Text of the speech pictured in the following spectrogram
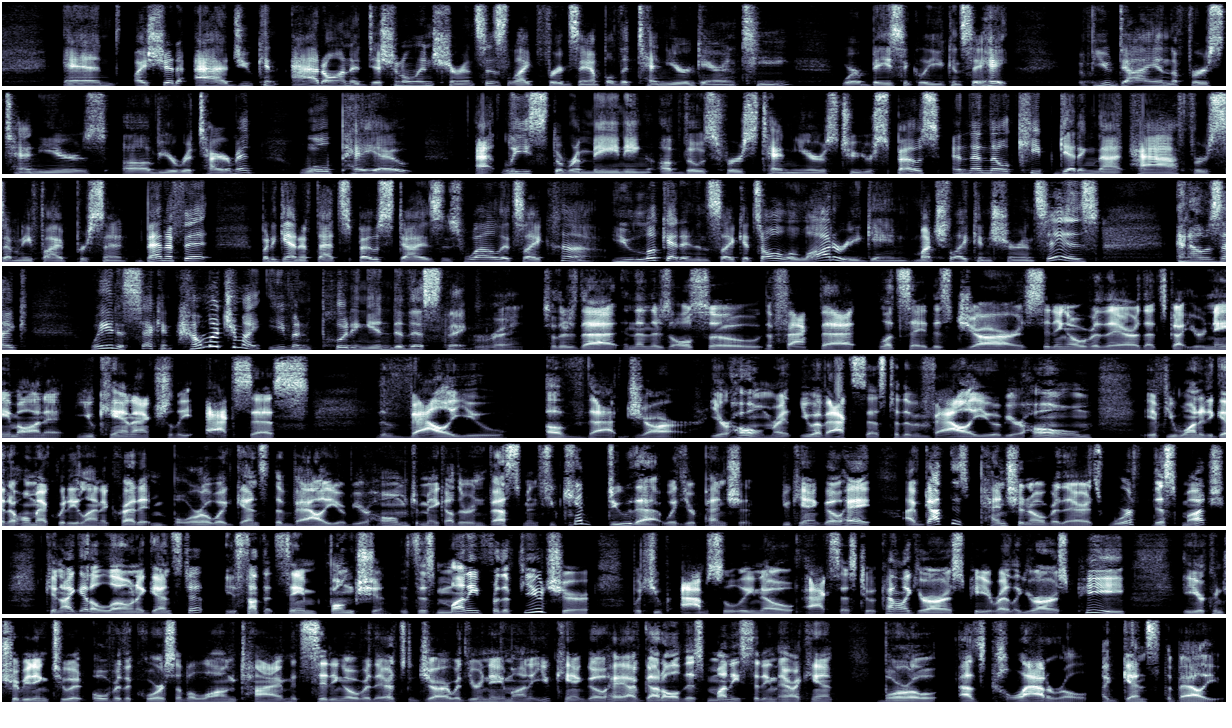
And I should add, you can add on additional insurances, like, for example, the 10 year guarantee, where basically you can say, hey, if you die in the first 10 years of your retirement, we'll pay out at least the remaining of those first 10 years to your spouse. And then they'll keep getting that half or 75% benefit. But again, if that spouse dies as well, it's like, huh, you look at it and it's like, it's all a lottery game, much like insurance is. And I was like, wait a second, how much am I even putting into this thing? Right. So there's that. And then there's also the fact that, let's say this jar is sitting over there that's got your name on it. You can't actually access the value of that jar. Your home, right? You have access to the value of your home if you wanted to get a home equity line of credit and borrow against the value of your home to make other investments. You can't do that with your pension. You can't go, hey, I've got this pension over there. It's worth this much. Can I get a loan against it? It's not that same function. It's this money for the future, but you've absolutely no access to it. Kind of like your RSP, right? Like your RSP, you're contributing to it over the course of a long time. It's sitting over there. It's a jar with your name on it. You can't go, hey, I've got all this money sitting there. I can't borrow as collateral against the value.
